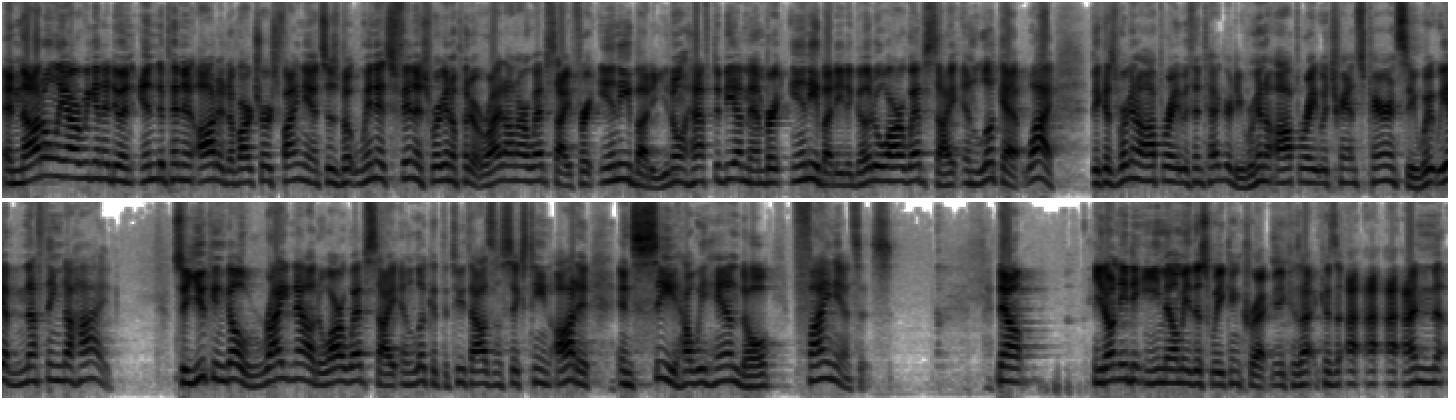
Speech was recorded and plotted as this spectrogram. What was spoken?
And not only are we going to do an independent audit of our church finances, but when it's finished, we're going to put it right on our website for anybody. You don't have to be a member, anybody to go to our website and look at. Why? Because we're going to operate with integrity, we're going to operate with transparency. We, we have nothing to hide. So you can go right now to our website and look at the 2016 audit and see how we handle finances. Now, you don't need to email me this week and correct me because I, cause I, I, I know,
